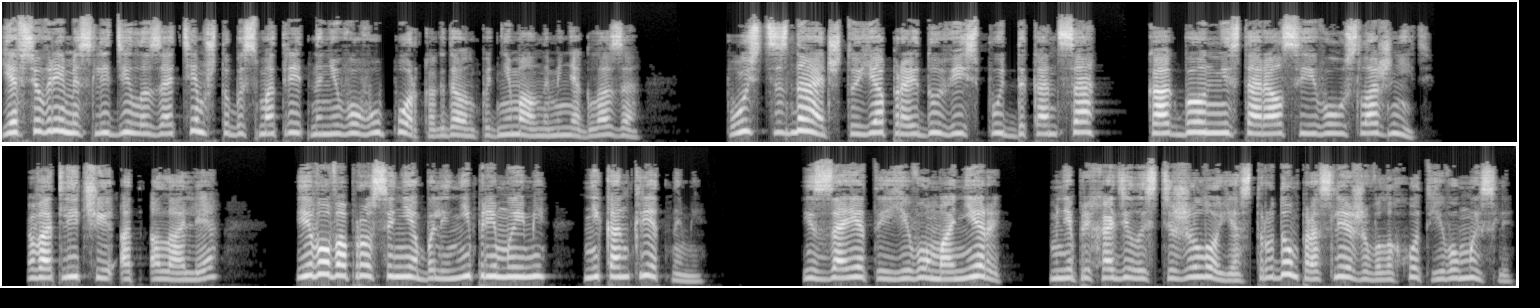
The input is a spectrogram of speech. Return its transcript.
Я все время следила за тем, чтобы смотреть на него в упор, когда он поднимал на меня глаза. Пусть знает, что я пройду весь путь до конца, как бы он ни старался его усложнить. В отличие от Алале, его вопросы не были ни прямыми, ни конкретными. Из-за этой его манеры мне приходилось тяжело, я с трудом прослеживала ход его мысли.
